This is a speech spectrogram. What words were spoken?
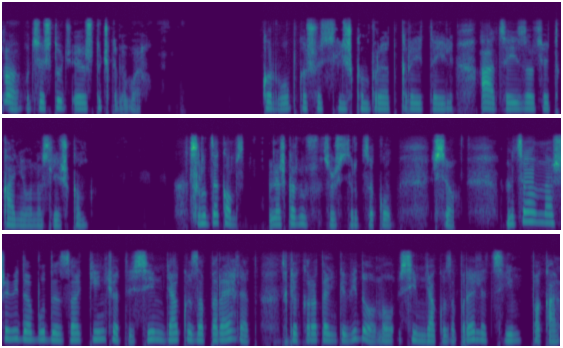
А, оце штуч... е, штучки немає. Коробка щось слишком приоткрита. Или... А, це із-за цієї ткані вона слишком. З рюкзаком. Я ж кажу, що з рюкзаком. Все. На цьому наше відео буде закінчувати. Всім дякую за перегляд. Таке коротеньке відео. Ну, всім дякую за перегляд. Всім пока.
